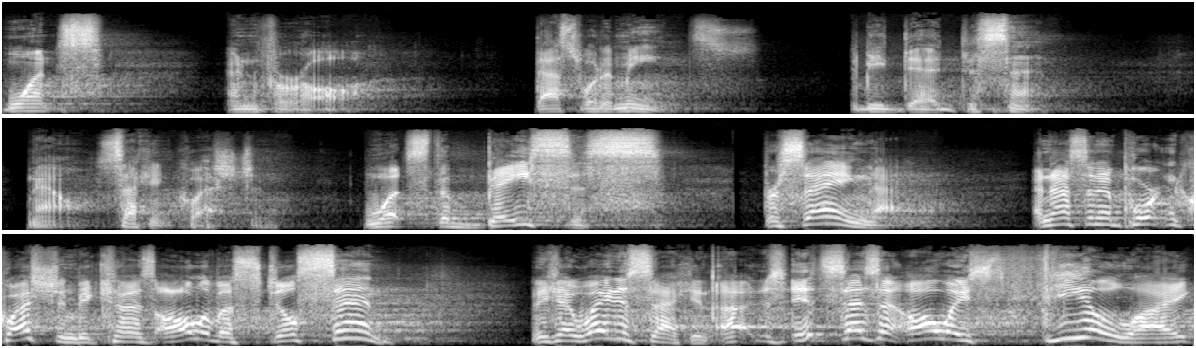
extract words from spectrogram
once and for all. That's what it means to be dead to sin. Now, second question what's the basis for saying that? And that's an important question because all of us still sin. And you say, wait a second, uh, it doesn't always feel like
